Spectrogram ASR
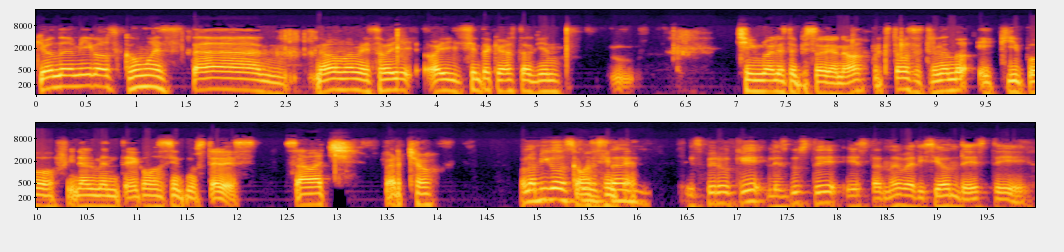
¿Qué onda amigos? ¿Cómo están? No mames, hoy, hoy siento que va a estar bien chingón este episodio, ¿no? Porque estamos estrenando equipo finalmente. ¿Cómo se sienten ustedes? Savage, Percho. Hola amigos, ¿Cómo ¿cómo se sienten? están? Espero que les guste esta nueva edición de este,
